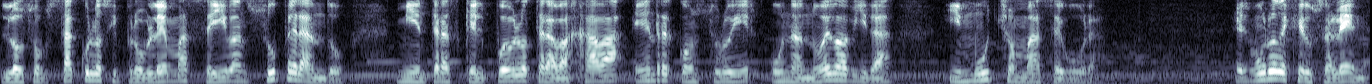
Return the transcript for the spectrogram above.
los obstáculos y problemas se iban superando mientras que el pueblo trabajaba en reconstruir una nueva vida y mucho más segura. El muro de Jerusalén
